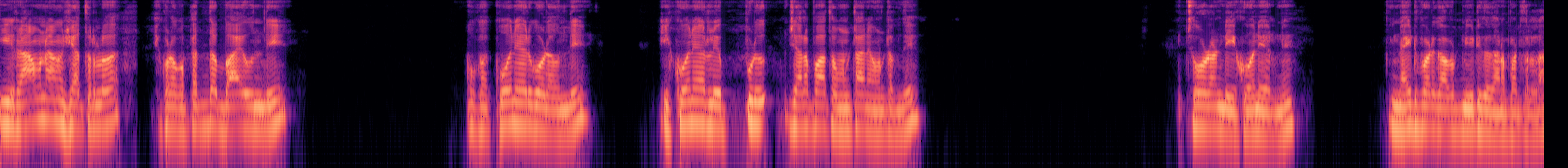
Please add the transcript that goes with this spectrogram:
ఈ రామనామ క్షేత్రంలో ఇక్కడ ఒక పెద్ద బావి ఉంది. ఒక కోనేరు కూడా ఉంది. ఈ కోనేరులో ఎప్పుడు జలపాతం ఉంటానే ఉంటుంది. చూడండి ఈ కోనేరుని. నైట్ పాడు కాబట్టి నీట్గా కనపడతల్లా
